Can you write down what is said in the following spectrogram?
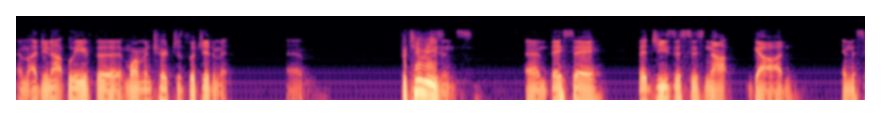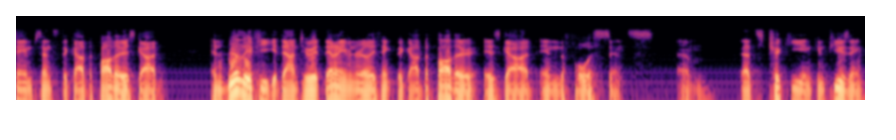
Um, I do not believe the Mormon Church is legitimate um, for two reasons. Um, they say that Jesus is not God in the same sense that God the Father is God, and really, if you get down to it, they don't even really think that God the Father is God in the fullest sense. Um, that's tricky and confusing,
